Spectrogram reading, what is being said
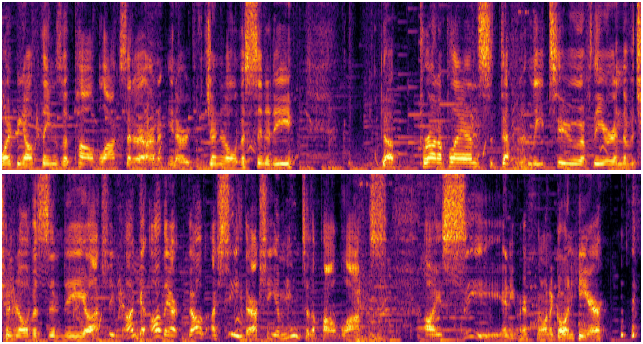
wiping out things with power blocks that are in our general vicinity. The Piranha plants, definitely too, if they are in the general vicinity. Well, actually, I'll get, oh, they're, oh, I see, they're actually immune to the power blocks. I see. Anyway, I want to go in here.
